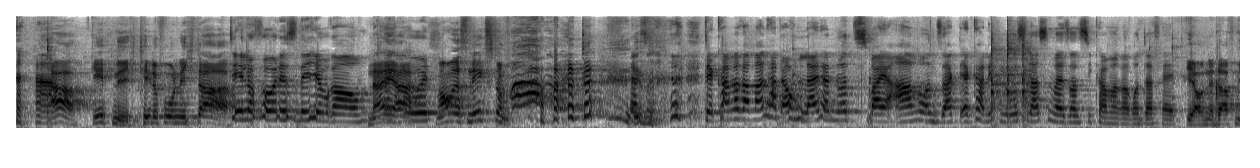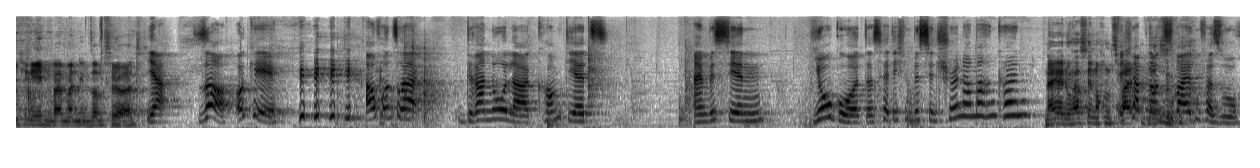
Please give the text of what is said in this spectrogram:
ah, geht nicht. Telefon nicht da. Telefon ist nicht im Raum. Na Naja, gut. machen wir das nächste Mal. Also, der Kameramann hat auch leider nur zwei Arme und sagt, er kann nicht loslassen, weil sonst die Kamera runterfällt. Ja, und er darf nicht reden, weil man ihn sonst hört. Ja, so, okay. Auf unserer Granola kommt jetzt ein bisschen Joghurt. Das hätte ich ein bisschen schöner machen können. Naja, du hast ja noch einen Ich zweiten habe noch einen Versuch. zweiten Versuch.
